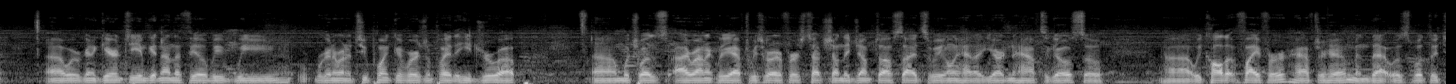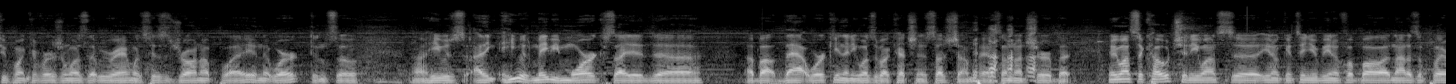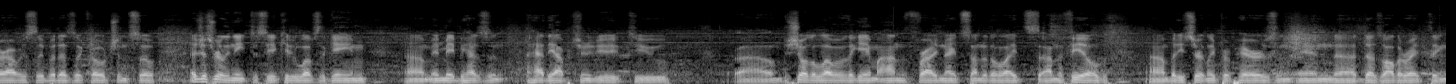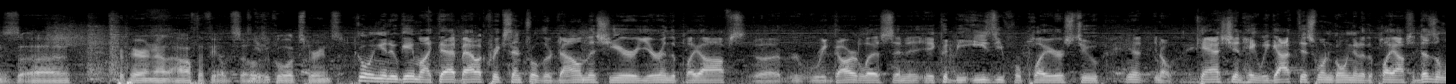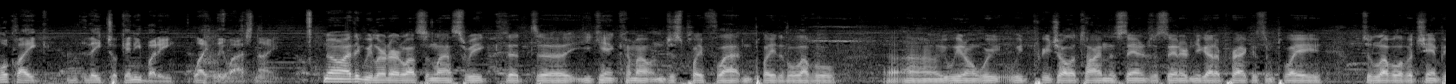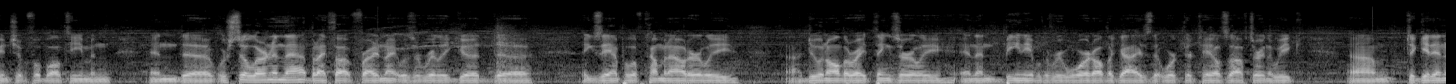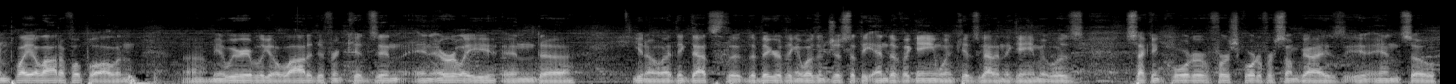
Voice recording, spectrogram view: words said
Uh, we were going to guarantee him getting on the field. We, we were going to run a two point conversion play that he drew up um, which was ironically after we scored our first touchdown, they jumped offside, so we only had a yard and a half to go. So uh, we called it Pfeiffer after him, and that was what the two point conversion was that we ran was his drawn up play, and it worked. And so uh, he was, I think, he was maybe more excited uh, about that working than he was about catching his touchdown pass. I'm not sure, but. He wants to coach and he wants to, you know, continue being a football, not as a player, obviously, but as a coach. And so it's just really neat to see a kid who loves the game um, and maybe hasn't had the opportunity to uh, show the love of the game on Friday nights under the lights on the field. Uh, but he certainly prepares and, and uh, does all the right things uh, preparing off the field. So it was a cool experience. Going into a game like that, Battle Creek Central, they're down this year. You're in the playoffs, uh, regardless, and it, it, could be easy for players to you know, you know cash in. Hey, we got this one going into the playoffs. It doesn't look like they took anybody lightly last night. No, I think we learned our lesson last week that uh, you can't come out and just play flat and play to the level. Uh, uh we, know, we, we preach all the time the standard's the standard, and you got to practice and play to the level of a championship football team. And and uh, we're still learning that. But I thought Friday night was a really good uh, example of coming out early, uh, doing all the right things early, and then being able to reward all the guys that worked their tails off during the week um, to get in and play a lot of football. And um, you know, we were able to get a lot of different kids in in early, and uh, you know, I think that's the the bigger thing. It wasn't just at the end of a game when kids got in the game. It was second quarter, first quarter for some guys, and so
